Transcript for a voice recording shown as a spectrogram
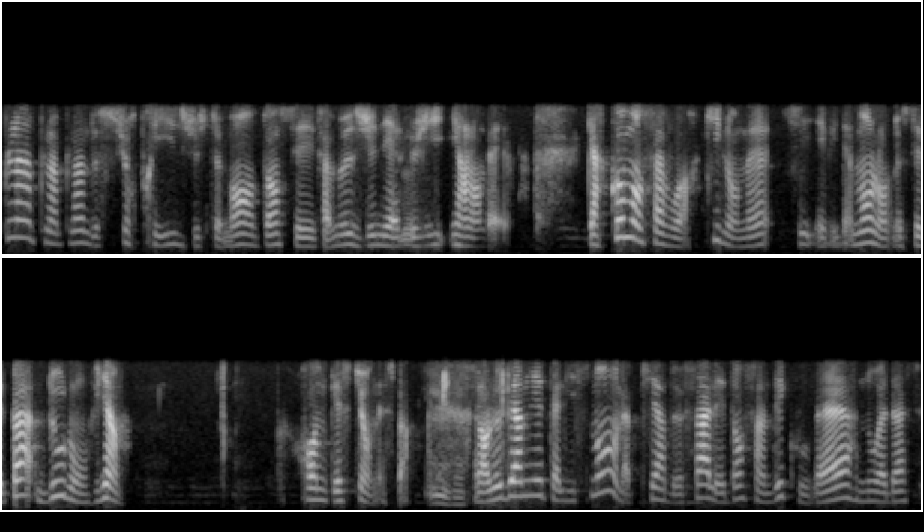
plein, plein, plein de surprises justement dans ces fameuses généalogies irlandaises. Car comment savoir qui l'on est si évidemment l'on ne sait pas d'où l'on vient? Grande question, n'est-ce pas? Alors le dernier talisman, la pierre de Fall, est enfin découvert. Nuada se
